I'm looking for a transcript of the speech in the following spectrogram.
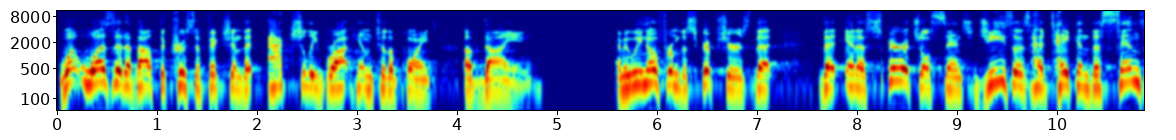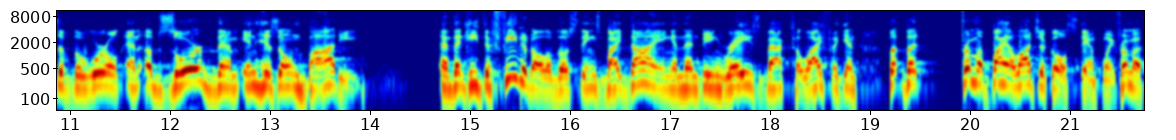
What was it about the crucifixion that actually brought him to the point of dying? I mean, we know from the scriptures that, that in a spiritual sense, Jesus had taken the sins of the world and absorbed them in his own body. And then he defeated all of those things by dying and then being raised back to life again. But, but from a biological standpoint, from a,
